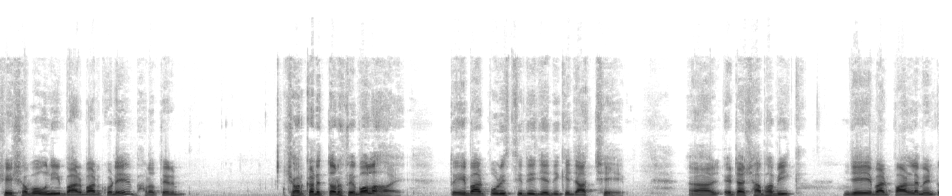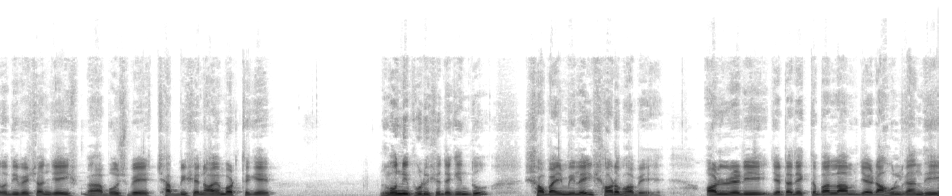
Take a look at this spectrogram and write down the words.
সেসবও উনি বারবার করে ভারতের সরকারের তরফে বলা হয়। তো এবার পরিস্থিতি যেদিকে যাচ্ছে এটা স্বাভাবিক যে এবার পার্লামেন্ট অধিবেশন যেই বসবে ছাব্বিশে নভেম্বর থেকে মণিপুর ইস্যুতে কিন্তু সবাই মিলেই সরব হবে। অলরেডি যেটা দেখতে পারলাম যে রাহুল গান্ধী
